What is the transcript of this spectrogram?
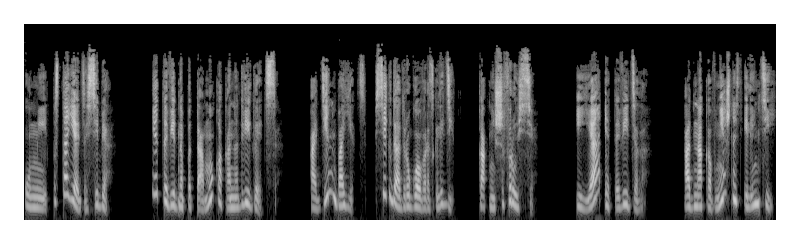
Умеет постоять за себя. Это видно потому, как она двигается. Один боец всегда другого разглядит, как не шифруйся. И я это видела. Однако внешность Элентийки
